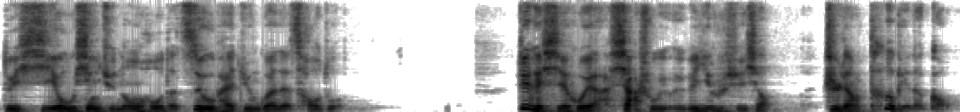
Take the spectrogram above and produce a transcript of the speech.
对西欧兴趣浓厚的自由派军官在操作。这个协会啊，下属有一个艺术学校，质量特别的高。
